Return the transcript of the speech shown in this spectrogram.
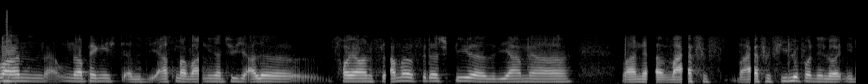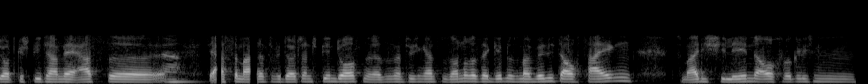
waren, unabhängig, also die erstmal waren die natürlich alle Feuer und Flamme für das Spiel. Also die haben ja waren ja, war ja für, war ja für viele von den Leuten, die dort gespielt haben, der erste, ja. das erste Mal, dass sie für Deutschland spielen durften. Und das ist natürlich ein ganz besonderes Ergebnis. Man will sich da auch zeigen, zumal die Chilenen auch wirklich ein,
